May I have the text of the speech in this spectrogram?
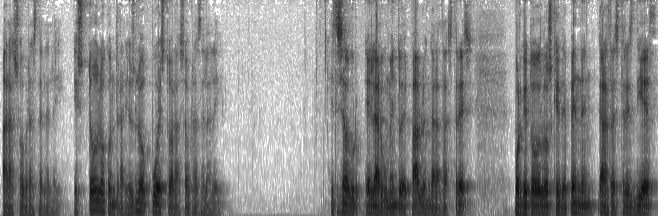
a las obras de la ley, es todo lo contrario, es lo opuesto a las obras de la ley. Este es el, argumento de Pablo en Gálatas 3 porque todos los que dependen, Gálatas 3:10,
